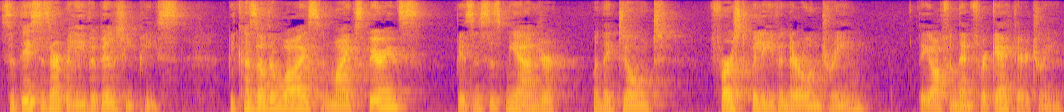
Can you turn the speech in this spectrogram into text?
So this is our believability piece. Because otherwise, in my experience, businesses meander when they don't first believe in their own dream. They often then forget their dream.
